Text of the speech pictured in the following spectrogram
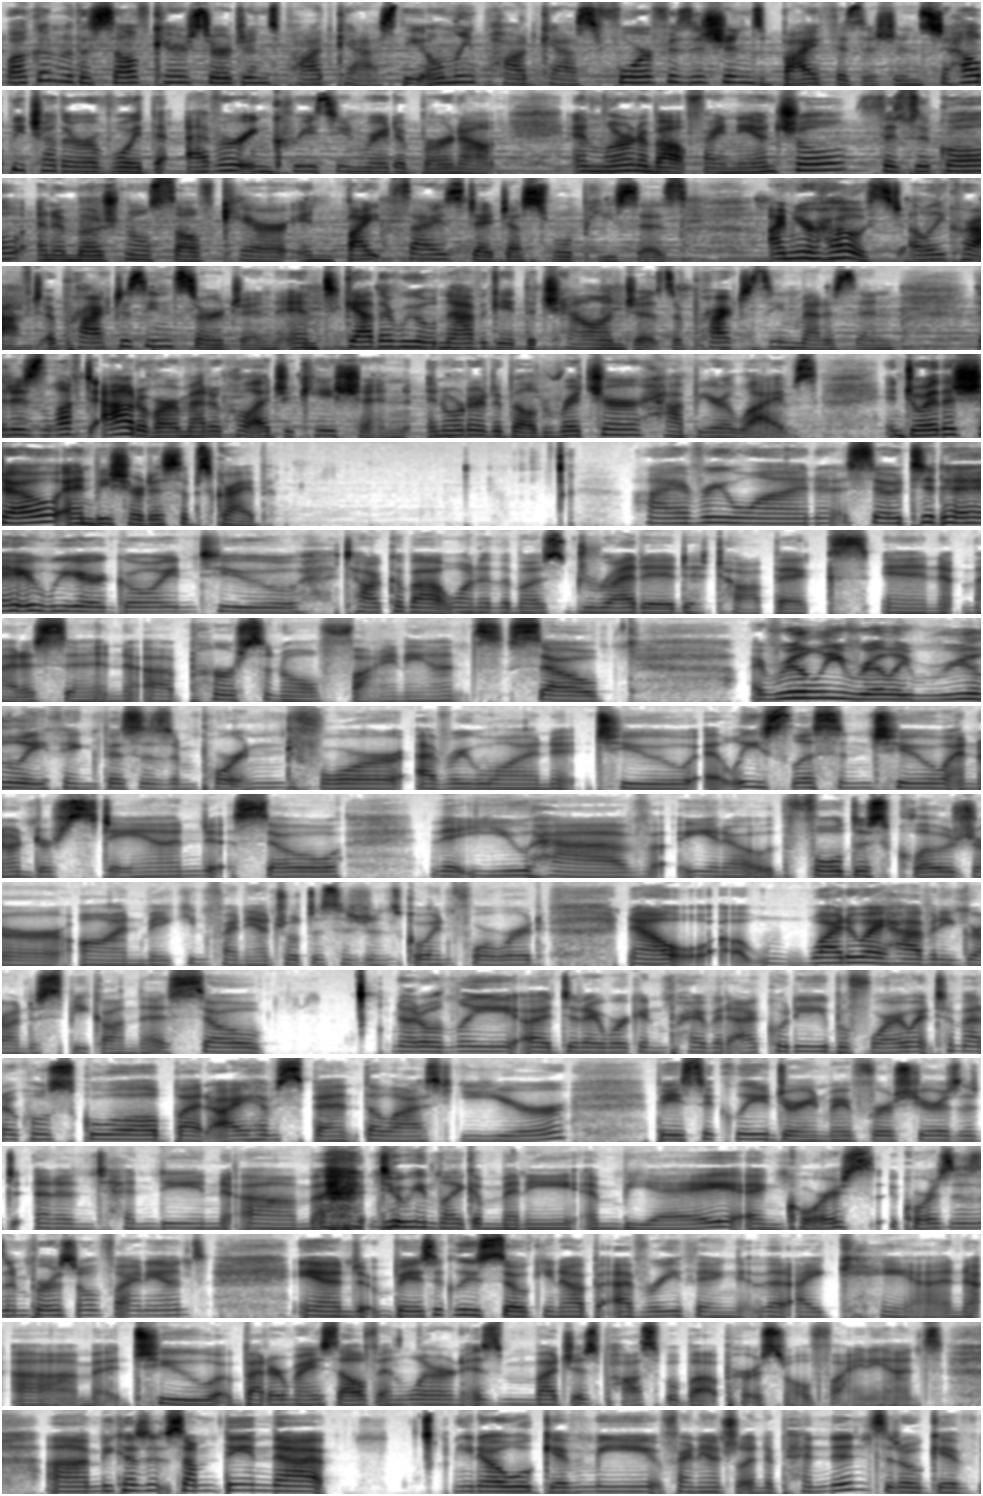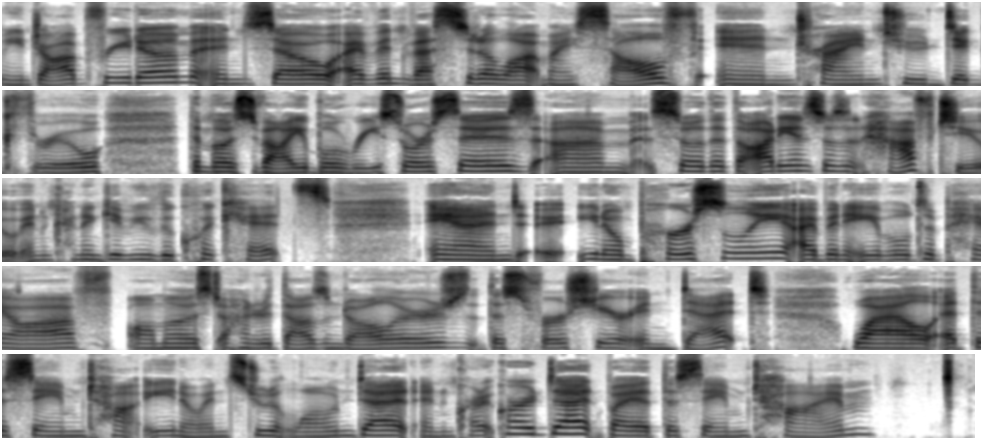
Welcome to the Self Care Surgeons Podcast, the only podcast for physicians by physicians to help each other avoid the ever increasing rate of burnout and learn about financial, physical, and emotional self care in bite sized, digestible pieces. I'm your host, Ellie Kraft, a practicing surgeon, and together we will navigate the challenges of practicing medicine that is left out of our medical education in order to build richer, happier lives. Enjoy the show and be sure to subscribe. Hi, everyone. So, today we are going to talk about one of the most dreaded topics in medicine uh, personal finance. So, I really, really, really think this is important for everyone to at least listen to and understand so that you have, you know, the full disclosure on making financial decisions going forward. Now, uh, why do I have any ground to speak on this? So, not only uh, did I work in private equity before I went to medical school, but I have spent the last year, basically during my first year as a, an attending, um, doing like a mini MBA and course courses in personal finance, and basically soaking up everything that I can um, to better myself and learn as much as possible about personal finance, um, because it's something that you know, will give me financial independence. It'll give me job freedom. And so I've invested a lot myself in trying to dig through the most valuable resources um, so that the audience doesn't have to and kind of give you the quick hits. And, uh, you know, personally, I've been able to pay off almost $100,000 this first year in debt while at the same time, you know, in student loan debt and credit card debt, but at the same time,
